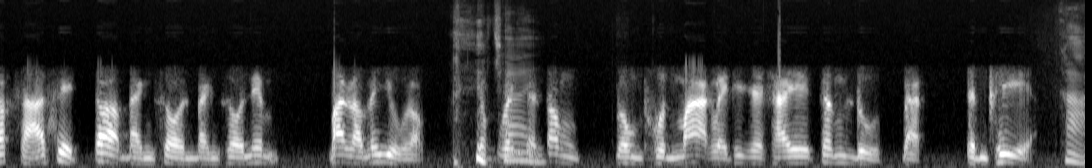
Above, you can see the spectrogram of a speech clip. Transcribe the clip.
รักษาสิทธิ์ก็แบ่งโซน แบ่งโซนเนี่ยบ้านเราไม่อยู่หรอกยกเว้นใช่จะต้องลงทุนมากเลยที่จะใช้เครื่องดูดแบบเต็มที่อะค่ะ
